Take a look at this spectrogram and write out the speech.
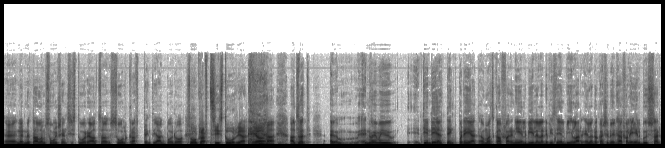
Eh, när du nu talar om solskenshistoria, alltså solkraft tänkte jag på då. Solkraftshistoria, ja. ja alltså att, eh, nu är man ju till en del tänkt på det att om man skaffar en elbil eller det finns elbilar eller då kanske då i det här fallet elbussar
